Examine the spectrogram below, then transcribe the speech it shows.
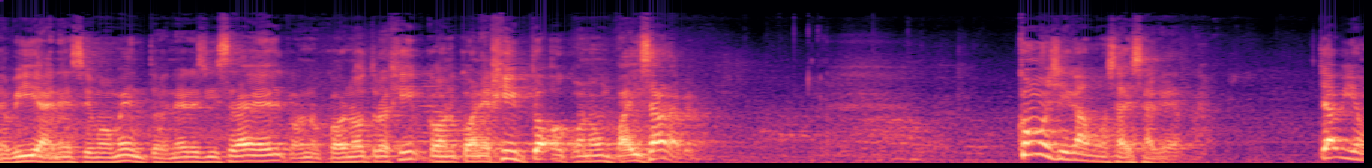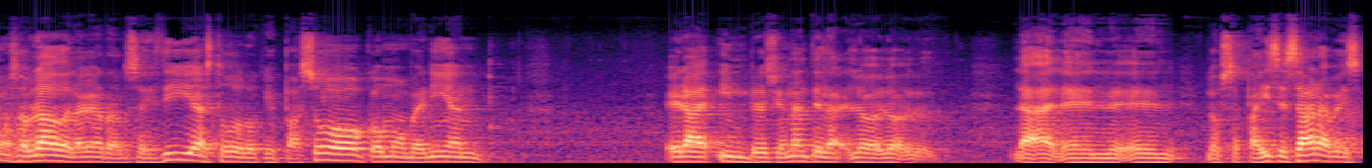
había en ese momento en Eres Israel con, otro, con, con Egipto o con un país árabe. ¿Cómo llegamos a esa guerra? Ya habíamos hablado de la guerra de los seis días, todo lo que pasó, cómo venían. Era impresionante los países árabes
